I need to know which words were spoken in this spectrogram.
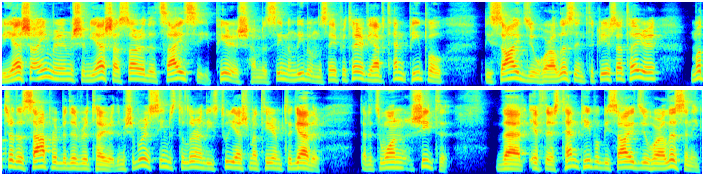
V'yesh aimrim shem yesh asara detzaisi pirish hamasim and libim the Sefer Torah. If you have ten people besides you who are listening to Kriyas HaTorah, mutter the saper b'divrei Torah. The Mishabura seems to learn these two yesh matirim together, that it's one shita, that if there's ten people besides you who are listening,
